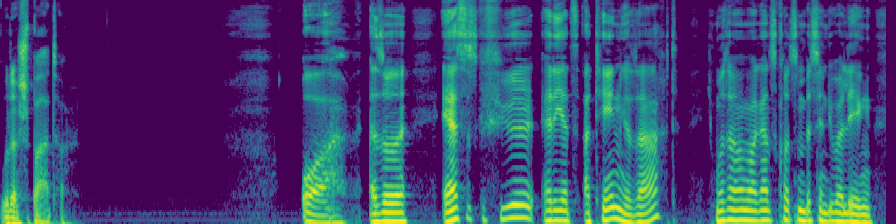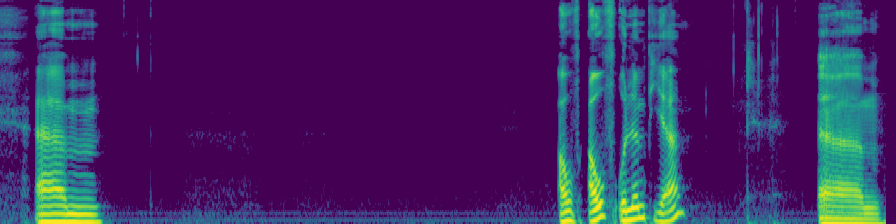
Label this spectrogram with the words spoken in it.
oder Sparta? Oh, also erstes Gefühl hätte jetzt Athen gesagt. Ich muss aber mal ganz kurz ein bisschen überlegen. Ähm, auf, auf Olympia. Ähm,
